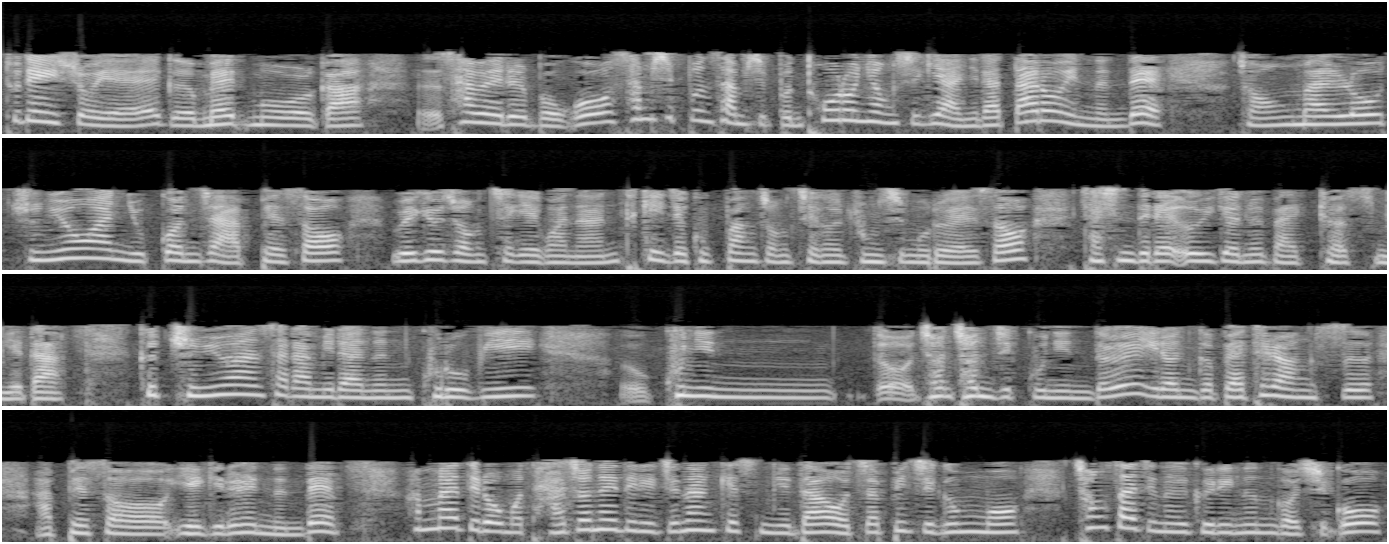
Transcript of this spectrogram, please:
Today Show에 그 맷 로어가 사회를 보고 30분 30분 토론 형식이 아니라 따로 있는데 정말로 중요한 유권자 앞에서 외교 정책에 관한 특히 이제 국방 정책을 중심으로 해서 자신들의 의견을 밝혔습니다. 그 중요한 사람이라는 그룹이 어, 군인 전 전직 군인들 이런 그 베테랑스 앞에서 얘기를 했는데 한마디로 뭐 다 전해드리지는 않겠습니다. 어차피 지금 뭐 청사진을 그리는 것이고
